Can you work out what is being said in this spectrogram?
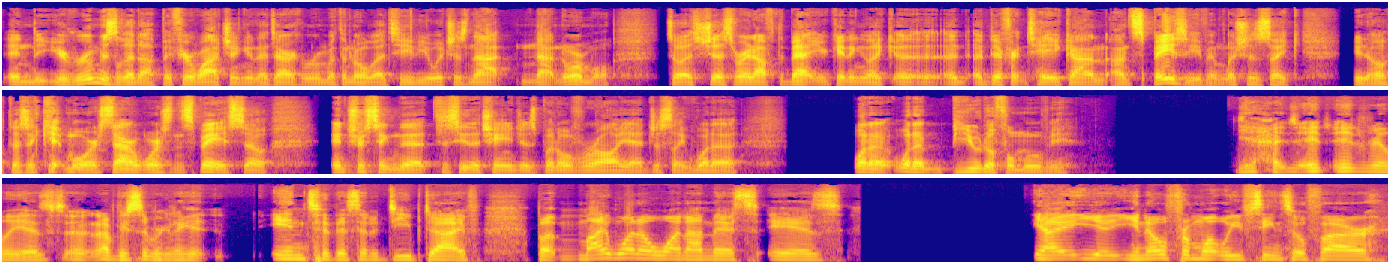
and the, your room is lit up if you're watching in a dark room with an OLED TV, which is not not normal. So it's just right off the bat, you're getting like a, a, a different take on on space, even, which is like you know doesn't get more Star Wars in space. So interesting to to see the changes, but overall, yeah, just like what a what a what a beautiful movie. Yeah, it it really is. Uh, obviously, we're going to get into this in a deep dive, but my 101 on this is yeah, you, you know from what we've seen so far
